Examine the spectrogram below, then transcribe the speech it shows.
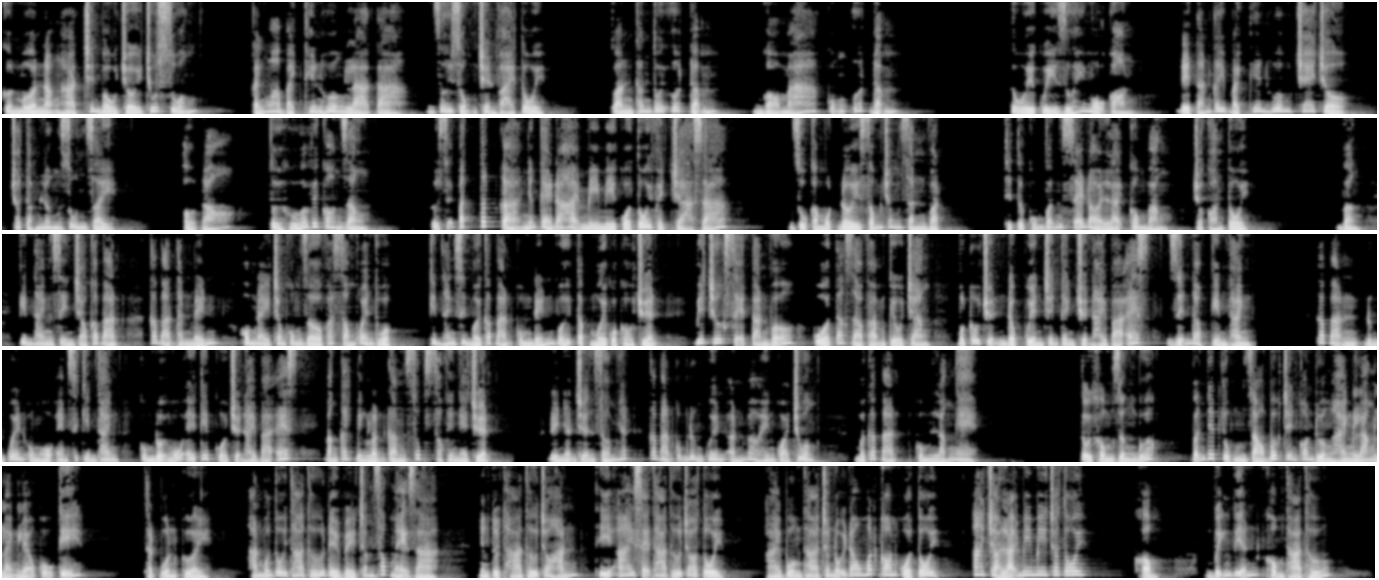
Cơn mưa nặng hạt trên bầu trời chút xuống. Cánh hoa bạch thiên hương lả tả, Rơi rụng trên vai tôi. Toàn thân tôi ướt đẫm, Gò má cũng ướt đẫm. Tôi quỳ dưới mộ con, Để tán cây bạch thiên hương che chở Cho tấm lưng run rẩy. Ở đó, Tôi hứa với con rằng Tôi sẽ bắt tất cả những kẻ đã hại Mimi của tôi phải trả giá. Dù cả một đời sống trong dằn vặt thì tôi cũng vẫn sẽ đòi lại công bằng cho con tôi. Vâng, Kim Thanh xin chào các bạn. Các bạn thân mến Hôm nay trong khung giờ phát sóng quen thuộc Kim Thanh xin mời các bạn cùng đến với tập 10 của câu chuyện Biết trước sẽ tan vỡ của tác giả Phạm Kiều Trang Một câu chuyện độc quyền trên kênh Chuyện 23S diễn đọc Kim Thanh. Các bạn đừng quên ủng hộ MC Kim Thanh cùng đội ngũ ekip của Chuyện 23S bằng cách bình luận cảm xúc sau khi nghe chuyện. Để nhận chuyện sớm nhất, các bạn cũng đừng quên ấn vào hình quả chuông. Mời các bạn cùng lắng nghe. Tôi không dừng bước, vẫn tiếp tục dạo bước trên con đường hành lang lạnh lẽo cũ kỹ. Thật buồn cười, hắn muốn tôi tha thứ để về chăm sóc mẹ già, nhưng tôi tha thứ cho hắn thì ai sẽ tha thứ cho tôi? Ai buông tha cho nỗi đau mất con của tôi? Ai trả lại Mimi cho tôi? Không, vĩnh viễn không tha thứ.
